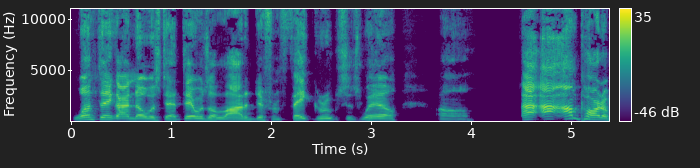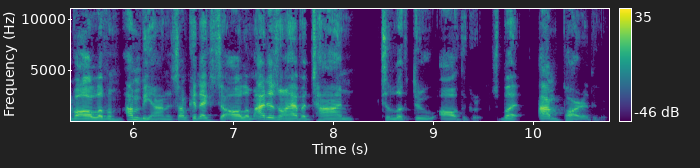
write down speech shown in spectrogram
One thing I know is that there was a lot of different fake groups as well. Um, I, I, am part of all of them. I'm be honest. I'm connected to all of them. I just don't have a time to look through all the groups, but I'm part of the group.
